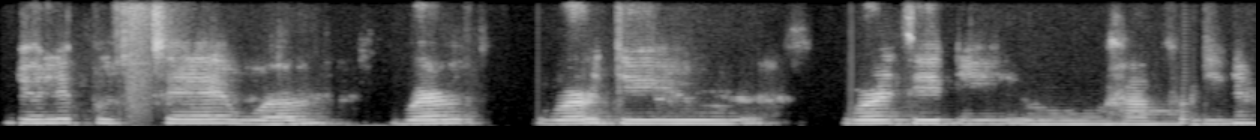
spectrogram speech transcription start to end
Yo le puse where, where, where do you, where did you have for dinner?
